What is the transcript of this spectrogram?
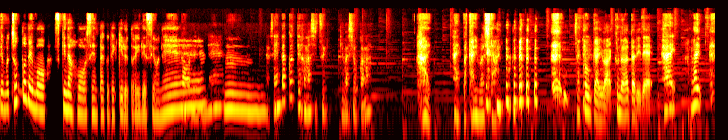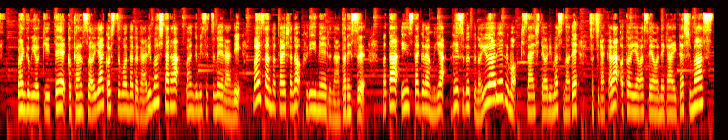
でもちょっとでも好きな方を選択できるといいですよね。そうですね。うん。選択って話次はしようかな。はい。はいわかりました。じゃあ今回はこのあたりで。はい。はい。番組を聞いてご感想やご質問などがありましたら、番組説明欄に、まいさんの会社のフリーメールのアドレス、また、インスタグラムやフェイスブックの URL も記載しておりますので、そちらからお問い合わせをお願いいたします。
